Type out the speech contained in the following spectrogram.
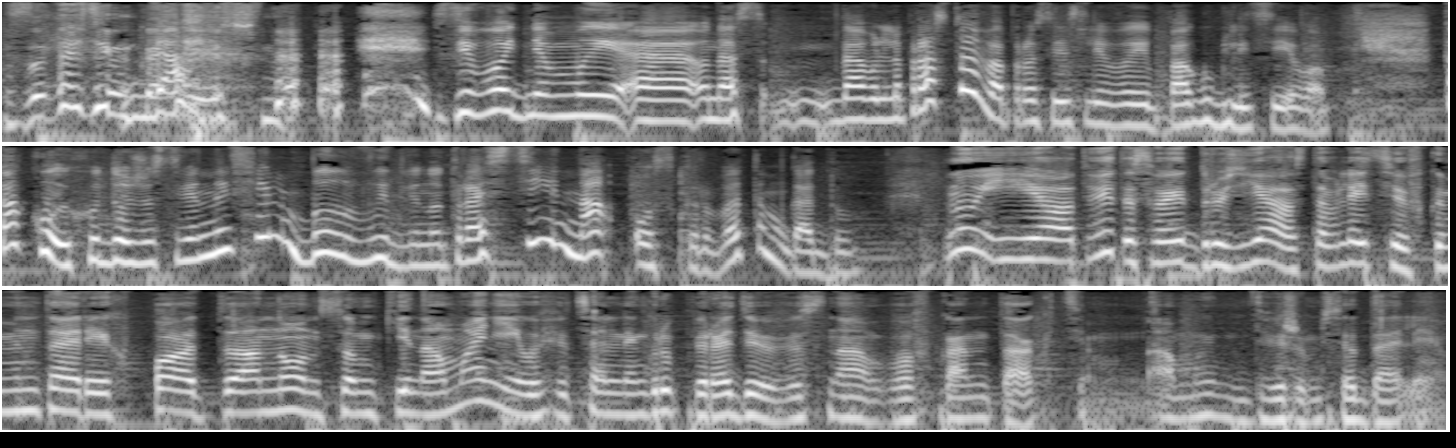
Зададим, конечно. Да. Сегодня мы, э, у нас довольно простой вопрос, если вы погуглите его. Какой художественный фильм был выдвинут России на Оскар в этом году? Ну и ответы свои, друзья, оставляйте в комментариях под анонсом киномании в официальной группе «Радио Весна» во ВКонтакте. А мы движемся далее.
